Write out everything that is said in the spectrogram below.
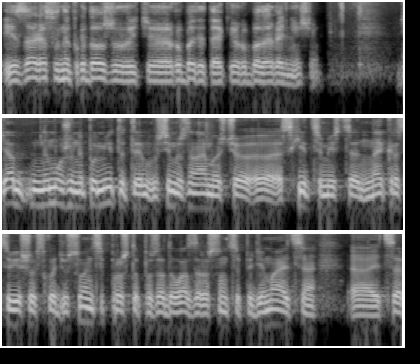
і зараз вони продовжують е, робити так, як і робили раніше. Я не можу не помітити. Всі ми знаємо, що е, схід це місце найкрасивіших сходів сонця. Просто позаду вас зараз сонце підіймається. е, І це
